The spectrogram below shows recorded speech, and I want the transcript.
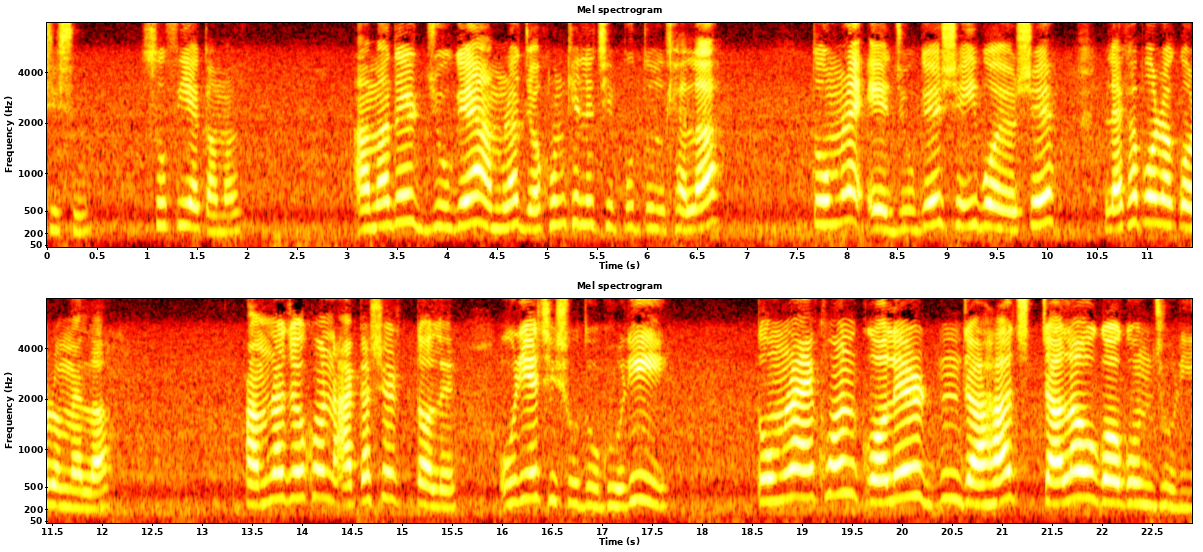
শিশু, সুফিয়া কামাল। আমাদের যুগে আমরা যখন খেলেছি পুতুল খেলা, তোমরা এ যুগে সেই বয়সে লেখাপড়া করো মেলা। আমরা যখন আকাশের তলে উড়িয়েছি শুধু ঘুরি তোমরা এখন কলের জাহাজ চালাও গগন ঝুড়ি।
